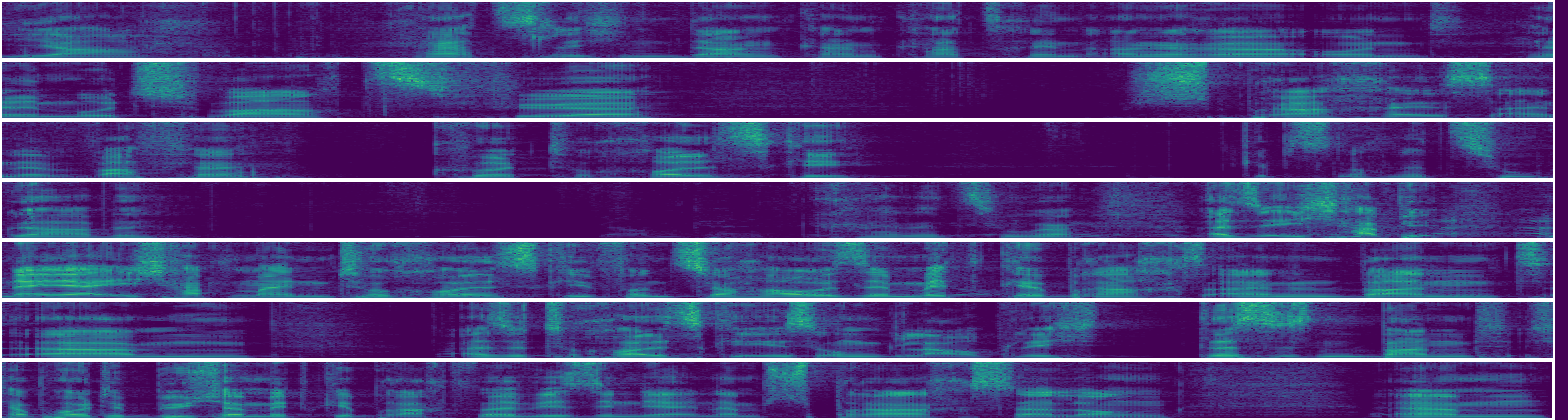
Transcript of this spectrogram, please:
Ja, herzlichen Dank an Katrin Angerer und Helmut Schwarz für Sprache ist eine Waffe. Kurt Tucholsky. Gibt es noch eine Zugabe? Keine Zugabe. Also ich habe, naja, ich habe meinen Tucholsky von zu Hause mitgebracht, einen Band. Ähm, also Tucholsky ist unglaublich. Das ist ein Band. Ich habe heute Bücher mitgebracht, weil wir sind ja in einem Sprachsalon. Ähm,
